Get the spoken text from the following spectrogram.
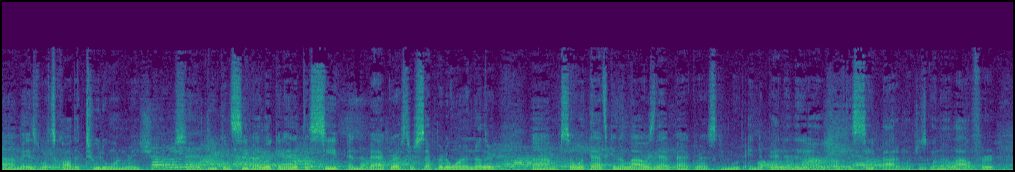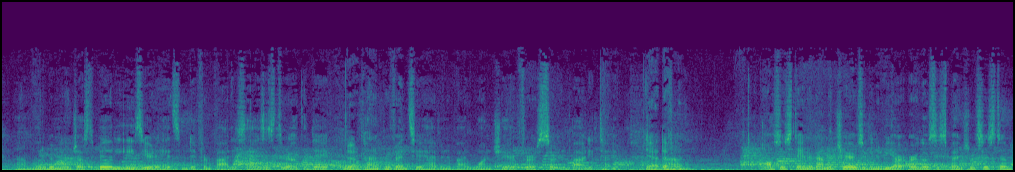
um, is what's called a two to one ratio. So you can see by looking at it, the seat and the backrest are separate of one another. Um, so what that's going to allow is that backrest can move independently of, of the seat bottom, which is going to allow for um, a little bit more adjustability, easier to hit some different body sizes throughout the day. Yeah. Kind of prevents you having to buy one chair for a certain body type. Yeah, definitely. Um, also standard on the chairs are going to be our ergo suspension system.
